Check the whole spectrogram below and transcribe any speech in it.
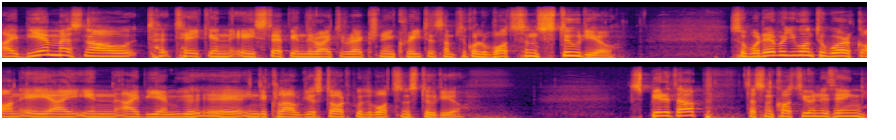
IBM has now taken a step in the right direction and created something called Watson Studio. So whatever you want to work on AI in IBM you, uh, in the cloud, you start with Watson Studio. Speed it up, doesn't cost you anything,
